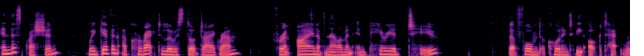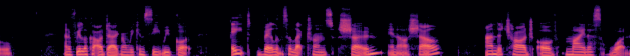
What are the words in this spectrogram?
In this question, we're given a correct Lewis dot diagram for an ion of an element in period 2 that formed according to the octet rule. And if we look at our diagram, we can see we've got eight valence electrons shown in our shell and a charge of minus 1.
